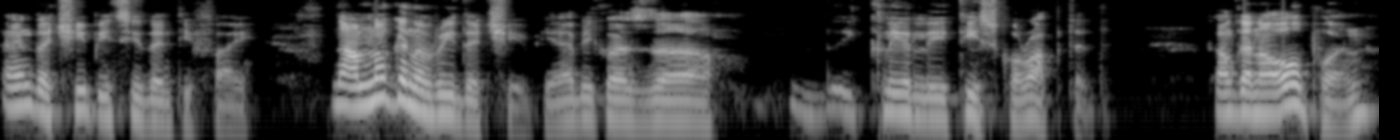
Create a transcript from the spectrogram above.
And the chip is identified. Now, I'm not going to read the chip, yeah, because uh, clearly it is corrupted. I'm going to open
